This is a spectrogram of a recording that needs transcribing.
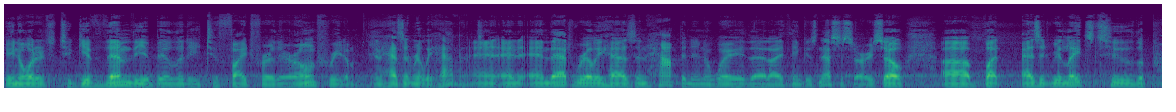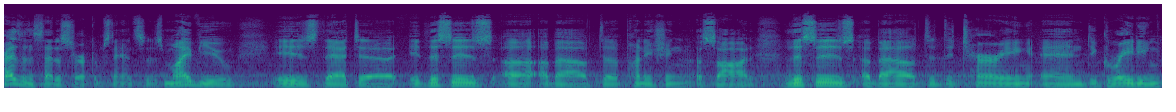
in order to give them the ability to fight for their own freedom. And it hasn't really happened. And, and, and that really hasn't happened in a way that I think is necessary. So, uh, but as it relates to the present set of circumstances, my view is that uh, it, this is uh, about uh, punishing Assad. This is about deterring and degrading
